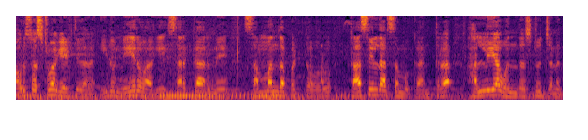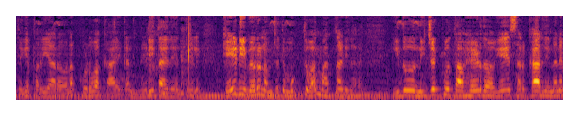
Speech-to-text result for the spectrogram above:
ಅವರು ಸ್ಪಷ್ಟವಾಗಿ ಹೇಳ್ತಿದ್ದಾರೆ. ಇದು ನೇರವಾಗಿ ಸರ್ಕಾರನೇ ಸಂಬಂಧಪಟ್ಟವರು ತಹಸೀಲ್ದಾರ್ ಮುಖಾಂತರ ಅಲ್ಲಿಯ ಒಂದಷ್ಟು ಜನತೆಗೆ ಪರಿಹಾರವನ್ನು ಕೊಡುವ ಕಾಯಕ ನಡೀತಾ ಇದೆ ಅಂತೇಳಿ ಕೆ ಡಿ ಬಿ ಅವರು ನಮ್ಮ ಜೊತೆ ಮುಕ್ತವಾಗಿ ಮಾತನಾಡಿದ್ದಾರೆ. ಇದು ನಿಜಕ್ಕೂ ತಾವು ಹೇಳಿದ ಹಾಗೆ ಸರ್ಕಾರದಿಂದನೇ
